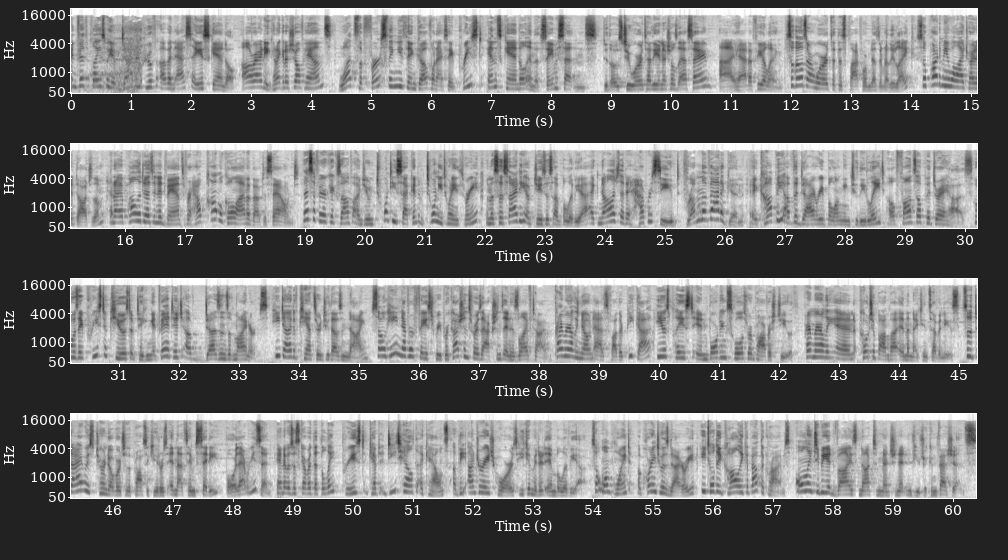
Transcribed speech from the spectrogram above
In fifth place, we have diamond proof of an SA scandal. Alrighty, can I get a show of hands? What's the first thing you think of when I say priest and scandal in the same sentence? Do those two words have the initials SA? I had a feeling. So those are words that this platform doesn't really like, so pardon me while I try to dodge them, and I apologize in advance for how comical I'm about to sound. This affair kicks off on June 22nd of 2023 when the Society of Jesus of Bolivia acknowledged that it had received from the Vatican a copy of the diary belonging to the late Alfonso Who was a priest accused of taking advantage of dozens of minors. He died of cancer in 2009, so he never faced repercussions for his actions in his lifetime. Primarily known as Father Pica, he was placed in boarding schools for impoverished youth, primarily in Cochabamba in the 1970s. So the diary was turned over to the prosecutors in that same city for that reason, and it was discovered that the late priest kept detailed accounts of the underage horrors he committed in Bolivia. So at one point, according to his diary, he told a colleague about the crimes, only to be advised not to mention it in future confessions.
